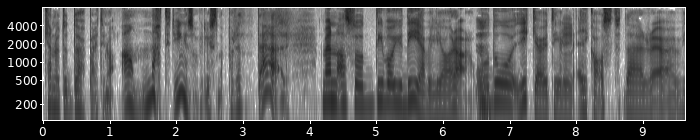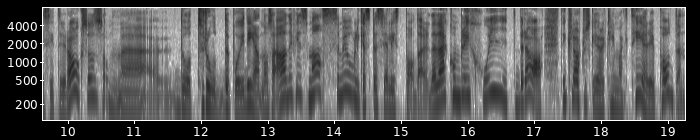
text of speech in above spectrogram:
kan du inte döpa det till något annat? Det är ju ingen som vill lyssna på det där. Men alltså, det var ju det jag ville göra. Mm. Och då gick jag ju till Acast där eh, vi sitter idag också som eh, då trodde på idén. Och sa att ah, det finns massor med olika specialistpoddar. Det där kommer bli skitbra. Det är klart du ska göra Klimakteriepodden.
